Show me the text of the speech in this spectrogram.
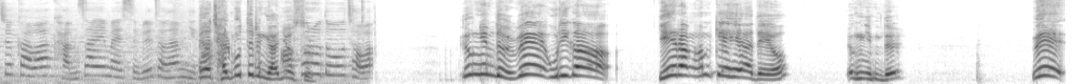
축하와 감사의 말씀을 전합니다. 내가 잘못 들은 게 아니었어. 앞으로도 저와 형님들 왜 우리가 얘랑 함께 해야 돼요? 형님들 왜왜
